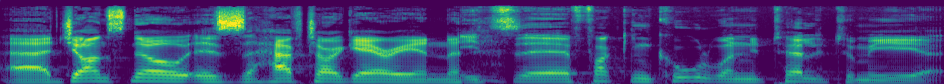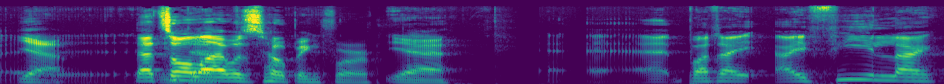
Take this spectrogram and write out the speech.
uh, Jon Snow is half Targaryen. It's uh, fucking cool when you tell it to me. uh, Yeah. That's all that- I was hoping for. Yeah, Uh, uh, but I I feel like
